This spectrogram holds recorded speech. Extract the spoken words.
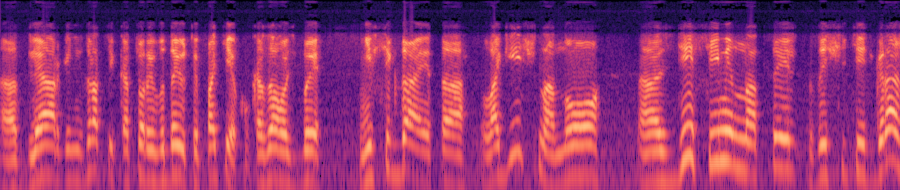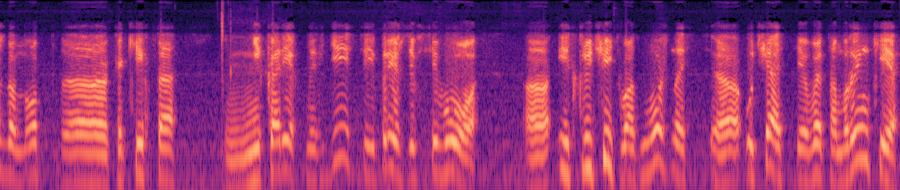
э, для организаций, которые выдают ипотеку. Казалось бы, не всегда это логично, но здесь именно цель защитить граждан от э, каких-то некорректных действий, прежде всего э, исключить возможность э, участия в этом рынке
